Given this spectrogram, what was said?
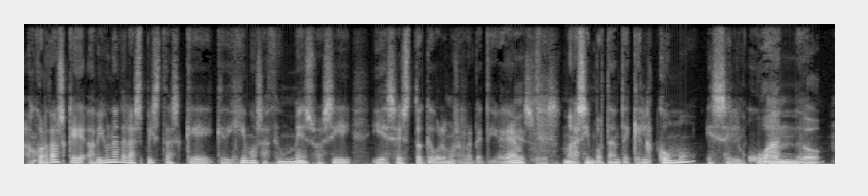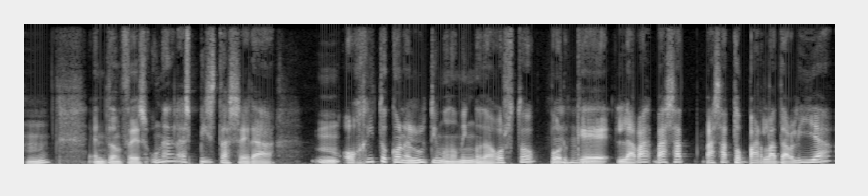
acordaos que había una de las pistas que, dijimos hace un mes o así, y es esto que volvemos a repetir. ¿eh? Más importante que el cómo es el cuándo. Entonces, una de las pistas era Mm, ojito con el último domingo de agosto, porque la vas, a, vas a topar la tablilla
